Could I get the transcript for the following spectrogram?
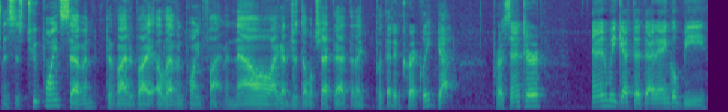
This is 2.7 divided by 11.5. And now I got to just double check that, that I put that in correctly. Yeah. Press enter, and we get that that angle B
